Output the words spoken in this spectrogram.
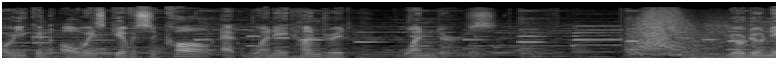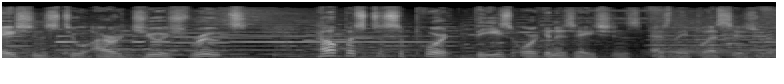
or you can always give us a call at 1 800 WONDERS. Your donations to Our Jewish Roots help us to support these organizations as they bless Israel.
